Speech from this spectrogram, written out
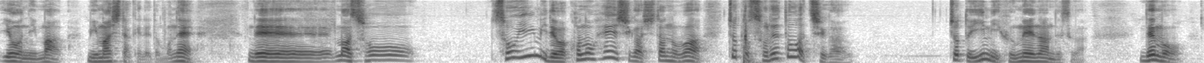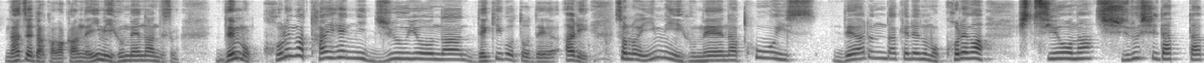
ようにまあ見ましたけれどもね。でまあそうそういう意味ではこの兵士がしたのはちょっとそれとは違う。ちょっと意味不明なんですが。でもなぜだか分かんない。意味不明なんですが。でもこれが大変に重要な出来事でありその意味不明な行為であるんだけれどもこれが必要な印だった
